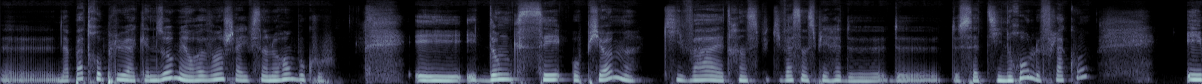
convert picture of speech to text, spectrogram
n'a pas trop plu à Kenzo, mais en revanche à Yves Saint-Laurent beaucoup. Et, donc c'est opium qui va, être, qui va s'inspirer de, de, de, cet INRO, le flacon. Et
